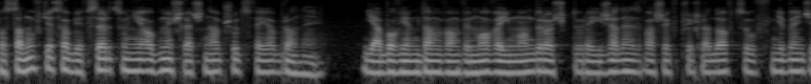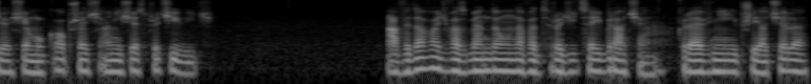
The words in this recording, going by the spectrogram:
Postanówcie sobie w sercu nie obmyślać naprzód swej obrony. Ja bowiem dam wam wymowę i mądrość, której żaden z waszych prześladowców nie będzie się mógł oprzeć ani się sprzeciwić. A wydawać was będą nawet rodzice i bracia, krewni i przyjaciele,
